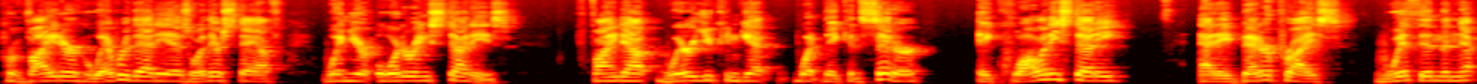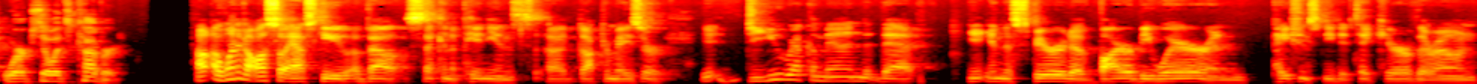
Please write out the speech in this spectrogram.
provider, whoever that is, or their staff when you're ordering studies. Find out where you can get what they consider a quality study at a better price within the network so it's covered. I wanted to also ask you about second opinions, uh, Dr. Mazer. Do you recommend that, in the spirit of buyer beware and patients need to take care of their own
